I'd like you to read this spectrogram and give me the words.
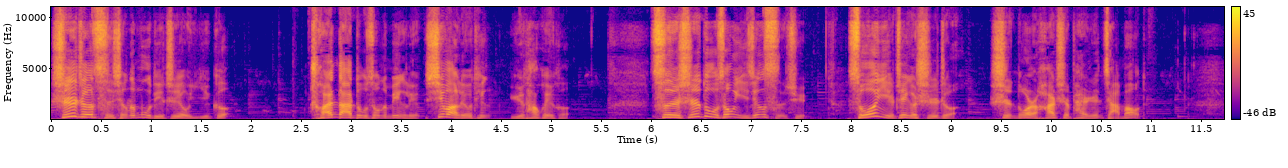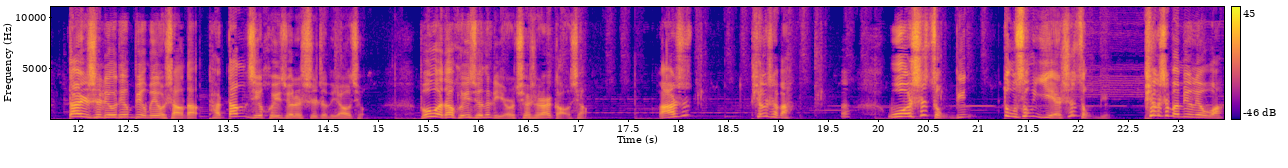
使者此行的目的只有一个。传达杜松的命令，希望刘听与他会合。此时杜松已经死去，所以这个使者是努尔哈赤派人假冒的。但是刘听并没有上当，他当即回绝了使者的要求。不过他回绝的理由确实有点搞笑，啊是，凭什么？啊，我是总兵，杜松也是总兵，凭什么命令我？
